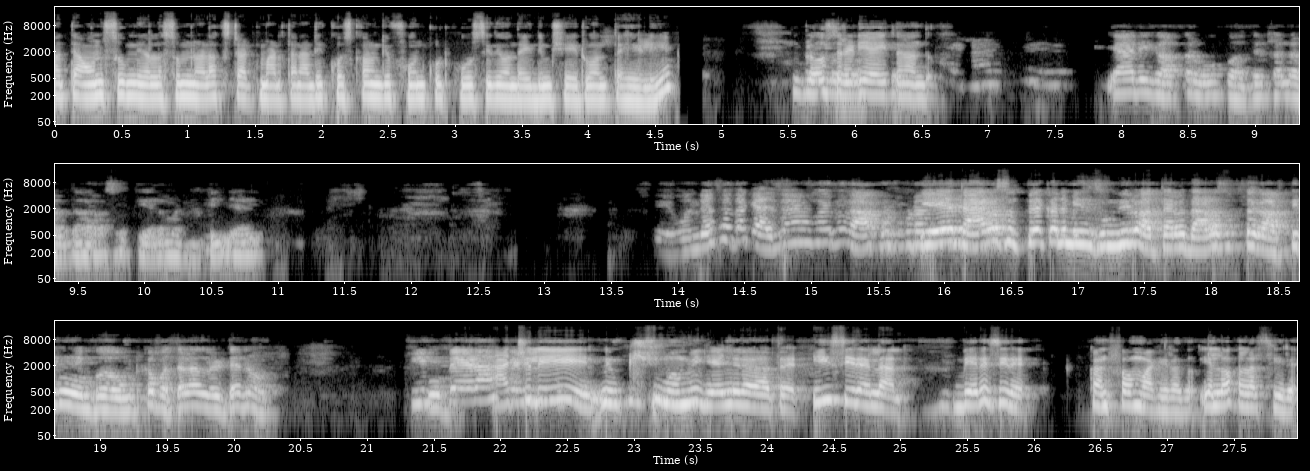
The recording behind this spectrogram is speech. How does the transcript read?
ಮತ್ತು ಅವ್ನು ಸುಮ್ಮನೆ ಇರಲ್ಲ ಸುಮ್ಮನೆ ಅಳಕ್ಕೆ ಸ್ಟಾರ್ಟ್ ಮಾಡ್ತಾನೆ. ಅದಕ್ಕೋಸ್ಕರ ಅವ್ನಿಗೆ ಫೋನ್ ಕೊಟ್ಟು ಕೂರಿಸಿದ್ವಿ ಒಂದು ಐದು ನಿಮಿಷ ಇರು ಅಂತ ಹೇಳಿ. ಬ್ಲೌಸ್ ರೆಡಿ ಆಯ್ತು ನಂದು. ಯಾರಿಗೆ ಹಾಕರ್ ಹೋಗು ಅದ್ರ ಕಲರ್ ದಾರ ಸುತ್ತಿ ಎಲ್ಲ ಮಾಡಿ ಏ ದಾರ ಸುತ್ತಬೇಕಂದ್ರೆ ನೀನ್ ಸುಮ್ನಿರು ಆ ತರ ದಾರ ಸುತ್ತಾಗ ಹಾಕ್ತೀನಿ ಉಟ್ಕ ಬತ್ತಲ್ಲ ರಿಟರ್ನು ಆಕ್ಚುಲಿ ನಿಮ್ ಮಮ್ಮಿಗೆ ಹೇಳಿರೋ ರಾತ್ರಿ ಈ ಸೀರೆ ಅಲ್ಲ ಬೇರೆ ಸೀರೆ ಕನ್ಫರ್ಮ್ ಆಗಿರೋದು ಎಲ್ಲೋ ಕಲರ್ ಸೀರೆ.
